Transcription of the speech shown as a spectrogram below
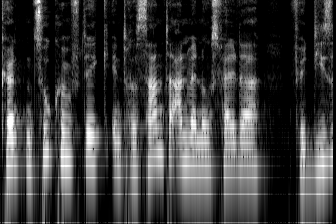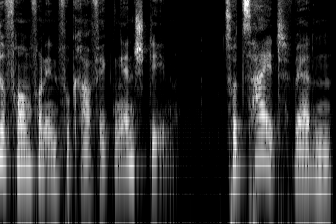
könnten zukünftig interessante Anwendungsfelder für diese Form von Infografiken entstehen. Zurzeit werden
